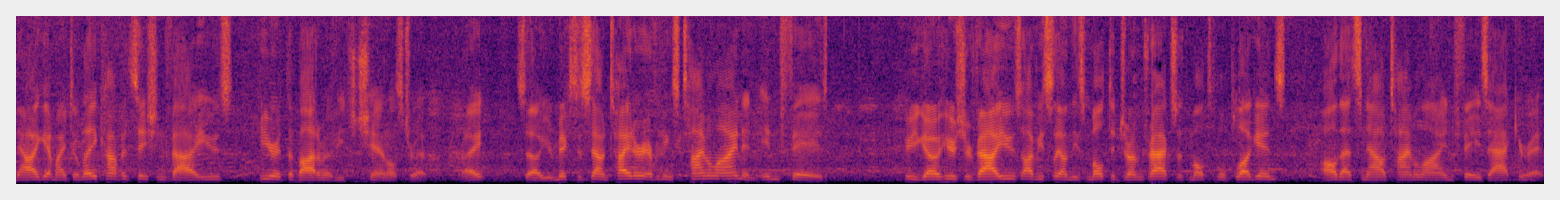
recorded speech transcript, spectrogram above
now I get my delay compensation values here at the bottom of each channel strip, right? So your mixes sound tighter, everything's time aligned and in phase. Here you go, here's your values. Obviously on these multi-drum tracks with multiple plugins, all that's now time aligned, phase accurate.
